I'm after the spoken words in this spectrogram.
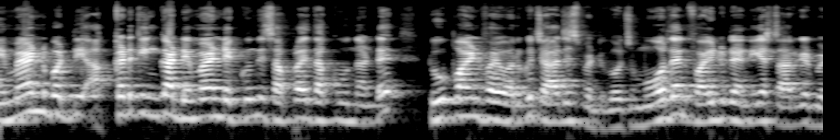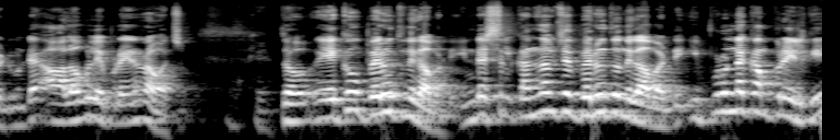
డిమాండ్ బట్టి అక్కడికి ఇంకా డిమాండ్ ఎక్కువ ఉంది సప్లై తక్కువ ఉందంటే టూ పాయింట్ ఫైవ్ వరకు ఛార్జెస్ పెట్టుకోవచ్చు. More than five to ten years target పెట్టుకుంటే ఆ లోపల ఎప్పుడైనా రావచ్చు. సో ఎక్కువ పెరుగుతుంది కాబట్టి ఇండస్ట్రియల్ కన్సంప్షన్ పెరుగుతుంది కాబట్టి ఇప్పుడున్న కంపెనీలకి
